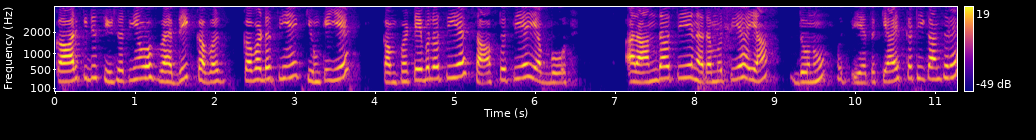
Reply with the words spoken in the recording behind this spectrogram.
car की जो सीट्स होती हैं, वो फैब्रिक कवर कवर्ड होती हैं क्योंकि ये कंफर्टेबल होती है सॉफ्ट होती है या बोथ आरामदा होती है, नरम होती है या दोनों होती है। तो क्या इसका ठीक आंसर है?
